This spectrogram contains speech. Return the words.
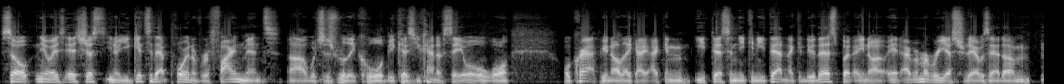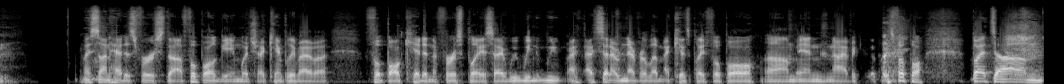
So, you know, it's, it's just, you know, you get to that point of refinement, uh, which is really cool because you kind of say, oh, well, well, crap, you know, like I, I, can eat this and you can eat that and I can do this. But, you know, I remember yesterday I was at, um, my son had his first uh, football game, which I can't believe I have a football kid in the first place. I we, we, we I said I would never let my kids play football, um, and now I have a kid that plays football. But um,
